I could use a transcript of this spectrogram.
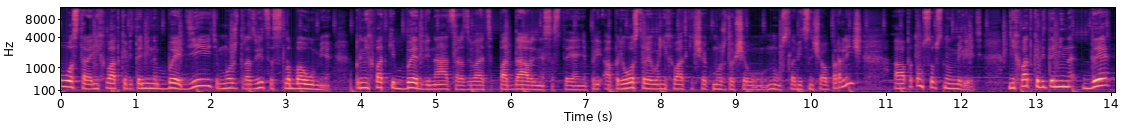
острая нехватка витамина В9, может развиться слабоумие. При нехватке В12 развивается подавленное состояние, при, а при острой его нехватке человек может вообще ну, словить сначала паралич, а потом, собственно, умереть. Нехватка витамина D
